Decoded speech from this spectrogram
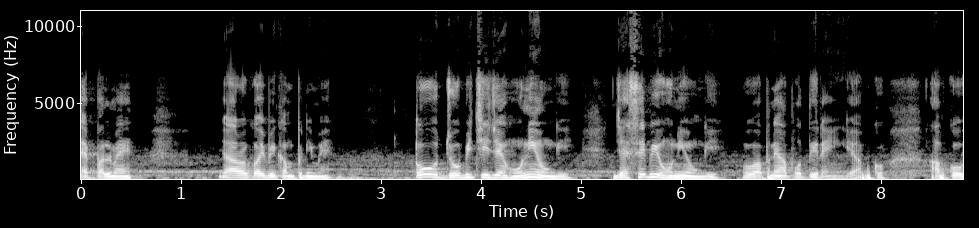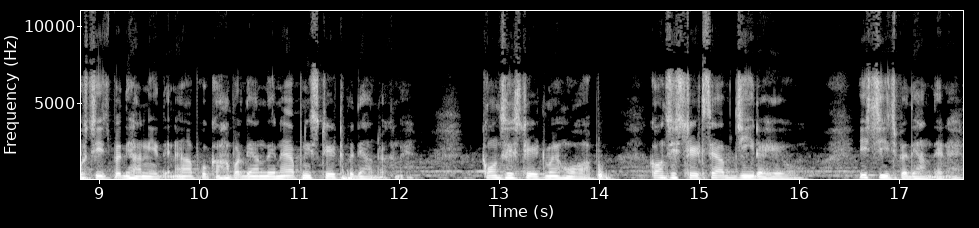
एप्पल में या और कोई भी कंपनी में तो जो भी चीज़ें होनी होंगी, जैसे भी होनी होंगी, वो अपने आप होती रहेंगी। आपको आपको उस चीज़ पे ध्यान नहीं देना है। आपको कहाँ पर ध्यान देना है? अपनी स्टेट पे ध्यान रखना है। कौन सी स्टेट में हो आप? कौन सी स्टेट से आप जी रहे हो? इस चीज़ पे ध्यान देना है।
